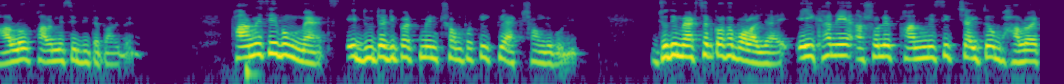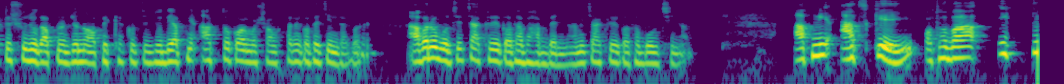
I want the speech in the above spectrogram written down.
ভালো ফার্মেসি দিতে পারবেন। ফার্মেসি এবং ম্যাথস এই দুইটা ডিপার্টমেন্ট সম্পর্কে একটু একসঙ্গে বলি। যদি ম্যাথসের কথা বলা যায়, এইখানে আসলে ফার্মেসির চাইতেও ভালো একটা সুযোগ আপনার জন্য অপেক্ষা করছে যদি আপনি আত্মকর্মসংস্থানের কথা চিন্তা করেন। আবারও বলছি, চাকরির কথা ভাববেন না, আমি চাকরির কথা বলছি না। আপনি আজকেই অথবা একটু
